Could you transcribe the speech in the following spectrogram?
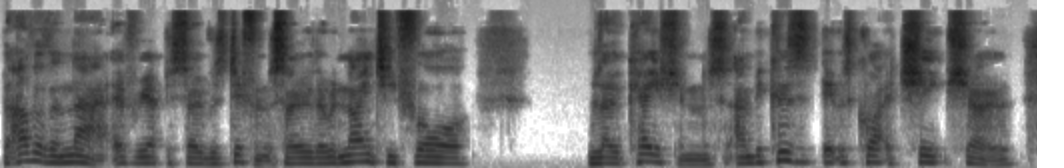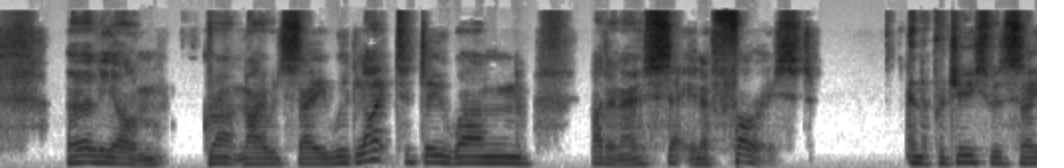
But other than that, every episode was different. So there were ninety four locations, and because it was quite a cheap show, early on, Grant and I would say we'd like to do one. I don't know, set in a forest and the producer would say,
